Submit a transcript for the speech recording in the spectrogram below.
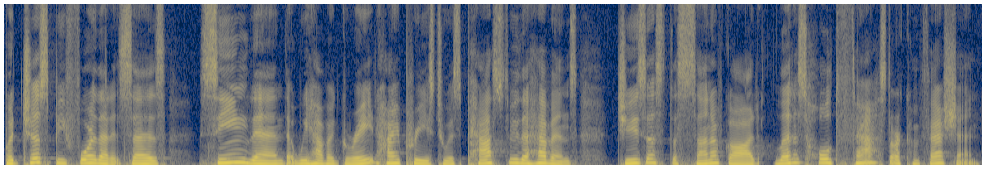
but just before that it says, seeing then that we have a great high priest who has passed through the heavens, Jesus the Son of God, let us hold fast our confession.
